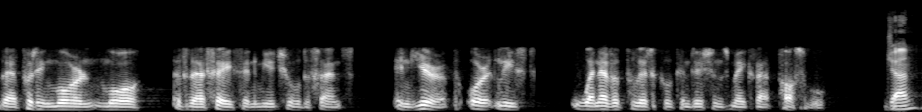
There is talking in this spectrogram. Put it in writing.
they're putting more and more of their faith in mutual defense in Europe, or at least whenever political conditions make that possible. John,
